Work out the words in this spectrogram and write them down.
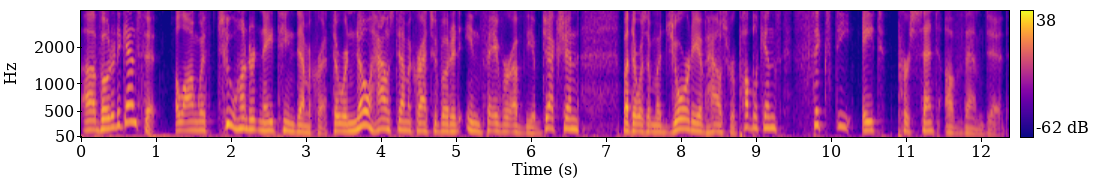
uh, voted against it. Along with 218 Democrats. There were no House Democrats who voted in favor of the objection but there was a majority of House Republicans. 68% of them did.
